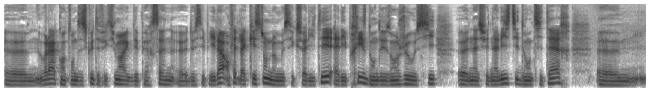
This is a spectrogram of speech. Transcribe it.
voilà, quand on discute effectivement avec des personnes de ces pays-là, en fait, la question de l'homosexualité, elle est prise dans des enjeux aussi nationalistes, identitaires. 嗯。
